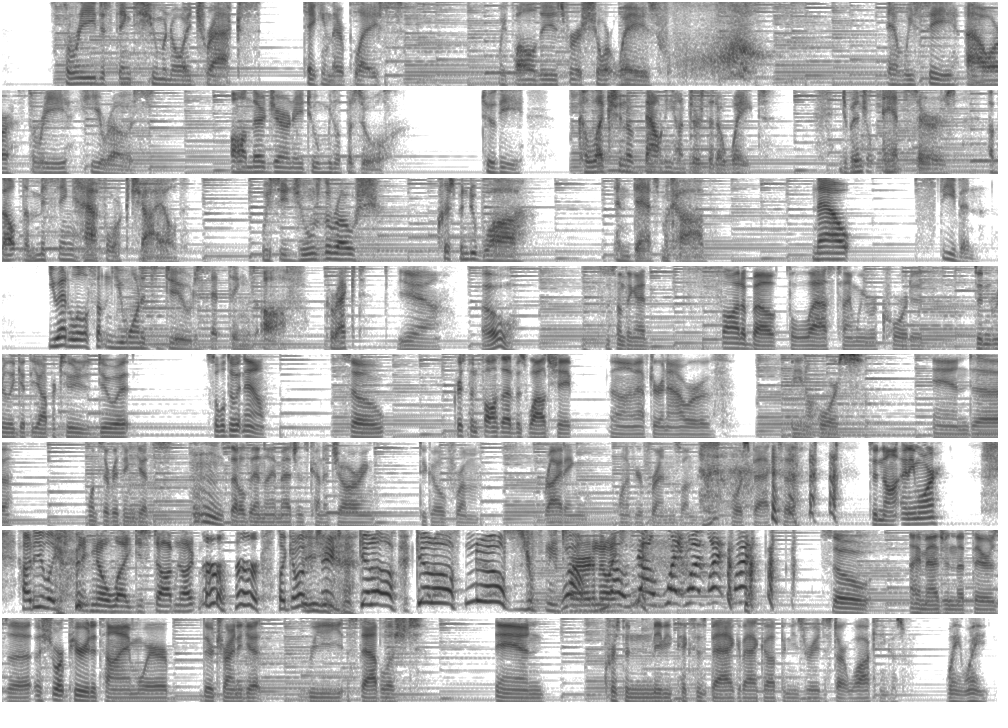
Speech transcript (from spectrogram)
Three distinct humanoid tracks taking their place. We follow these for a short ways. And we see our three heroes on their journey to Milpazul, to the collection of bounty hunters that await, and potential answers about the missing half orc child. We see Jules LaRoche, Crispin Dubois, and Dance Macabre. Now, Stephen, you had a little something you wanted to do to set things off, correct? Yeah. Oh. This is something I'd thought about the last time we recorded. Didn't really get the opportunity to do it. So we'll do it now. So Crispin falls out of his wild shape um, after an hour of being a horse. And uh, once everything gets settled in, I imagine it's kind of jarring to go from riding one of your friends on horseback to, to not anymore. How do you like signal like you stop and you're like, "Ner, ner," like I'm about to change, get off, get off, no! And you turn and they're like, no, wait, what, what, what? So I imagine that there's a, a short period of time where they're trying to get re-established, and Crispin maybe picks his bag back up and he's ready to start walking. He goes, "Wait, wait,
